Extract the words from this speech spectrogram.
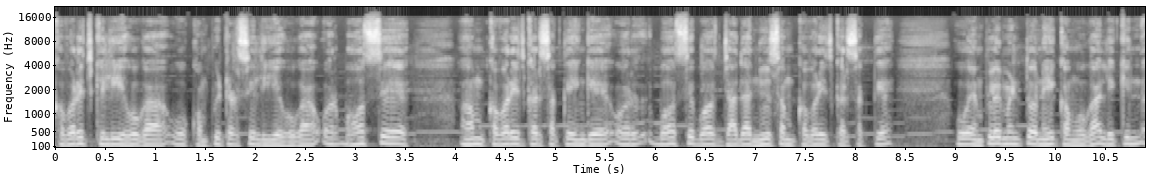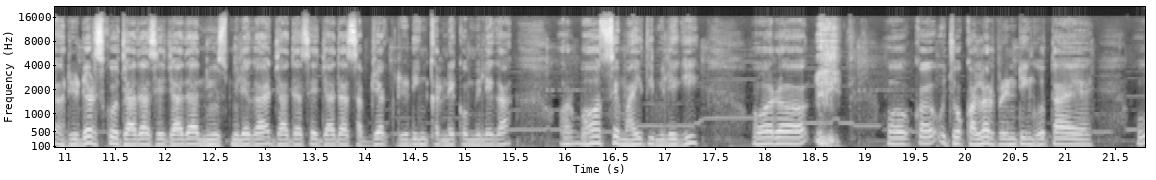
कवरेज के लिए होगा वो कंप्यूटर से लिए होगा और बहुत से हम कवरेज कर सकेंगे और बहुत से बहुत ज़्यादा न्यूज़ हम कवरेज कर सकते हैं। वो एम्प्लॉयमेंट तो नहीं कम होगा लेकिन रीडर्स को ज़्यादा से ज़्यादा न्यूज़ मिलेगा ज़्यादा से ज़्यादा सब्जेक्ट रीडिंग करने को मिलेगा और बहुत से माहिती मिलेगी। और जो कलर प्रिंटिंग होता है वो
